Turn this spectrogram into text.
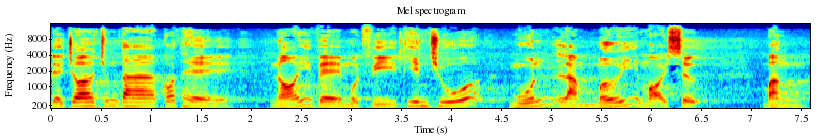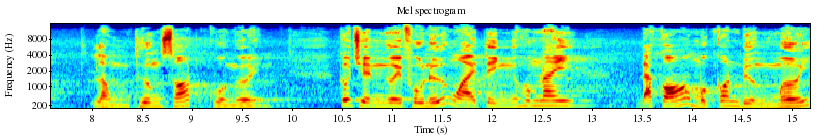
để cho chúng ta có thể nói về một vị Thiên Chúa muốn làm mới mọi sự bằng lòng thương xót của người câu chuyện người phụ nữ ngoại tình hôm nay đã có một con đường mới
